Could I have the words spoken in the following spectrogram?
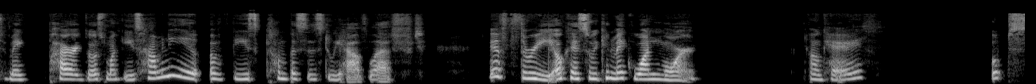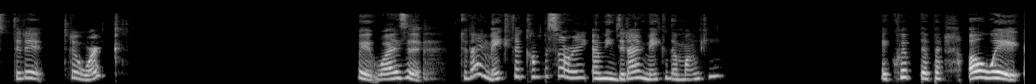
to make pirate ghost monkeys. How many of these compasses do we have left? We have three. Okay, so we can make one more. Okay. Oops, did it did it work? Wait, why is it did I make the compass already? I mean, did I make the monkey? Equip the pe- Oh wait.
